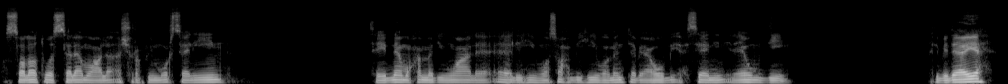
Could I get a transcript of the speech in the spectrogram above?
والصلاة والسلام على أشرف المرسلين. سيدنا محمد وعلى آله وصحبه ومن تبعه بإحسان إلى يوم الدين. في البداية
